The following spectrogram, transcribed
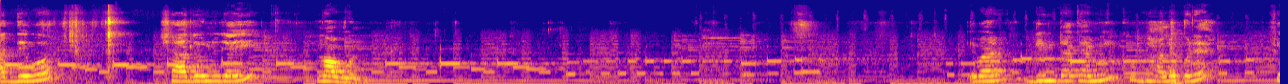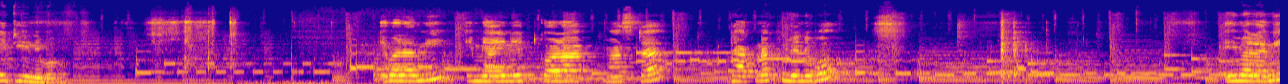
আর দেব স্বাদ অনুযায়ী লবণ। এবার ডিমটাকে আমি খুব ভালো করে ফেটিয়ে নেব। এবার আমি এই ম্যারিনেট করা মাছটা ঢাকনা খুলে নেব। এবার আমি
